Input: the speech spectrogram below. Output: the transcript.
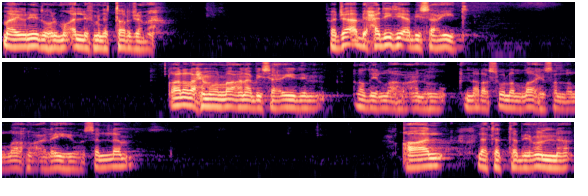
ما يريده المؤلف من الترجمة. فجاء بحديث أبي سعيد. قال رحمه الله عن أبي سعيد رضي الله عنه أن رسول الله صلى الله عليه وسلم قال لتتبعن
